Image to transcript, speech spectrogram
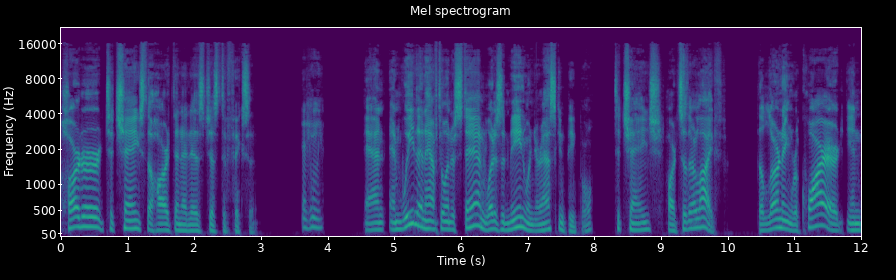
harder to change the heart than it is just to fix it. Mm-hmm. And and we then have to understand what does it mean when you're asking people to change parts of their life. The learning required in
